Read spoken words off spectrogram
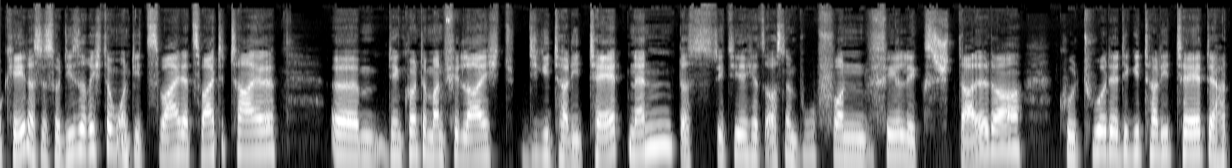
okay, das ist so diese Richtung. Und die zwei, der zweite Teil, ähm, den könnte man vielleicht Digitalität nennen. Das zitiere ich jetzt aus einem Buch von Felix Stalder, Kultur der Digitalität. Der hat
